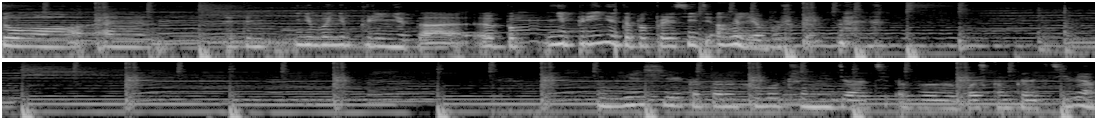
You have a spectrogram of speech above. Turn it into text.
то э, это его не принято, э, не принято попросить о хлебушка. вещи, которых лучше не делать в польском коллективе.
